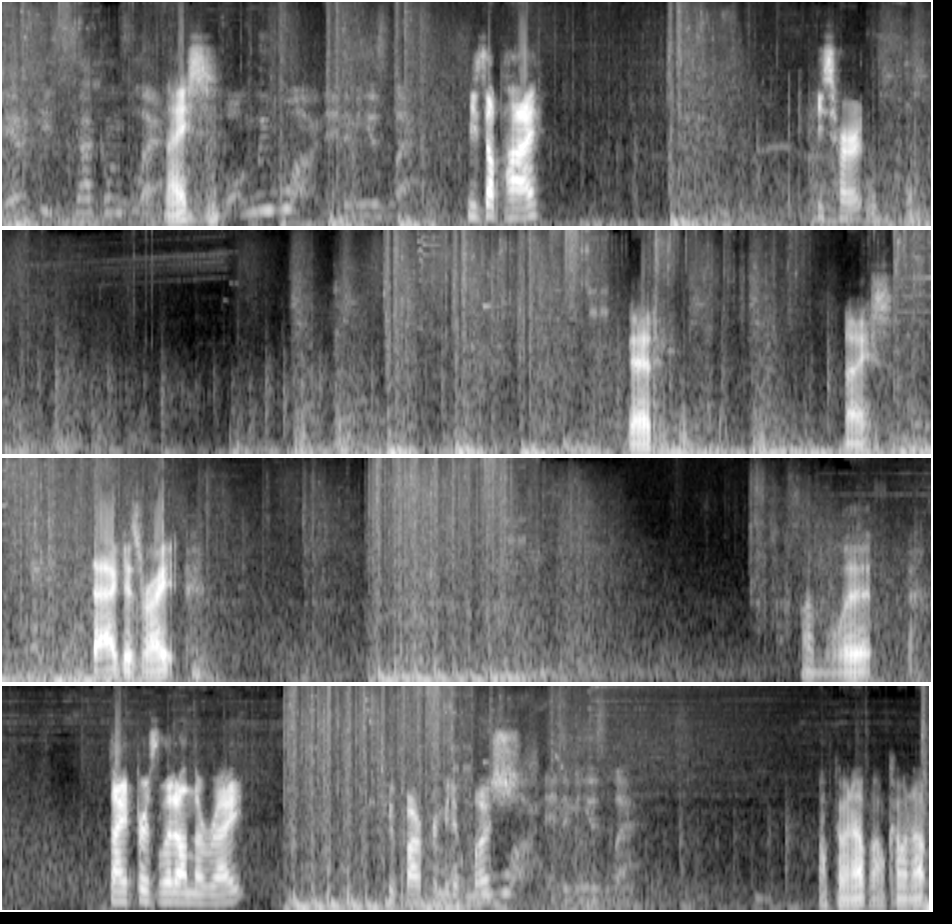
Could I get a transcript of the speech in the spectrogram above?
Thirty seconds left. Nice. Only one enemy is left. He's up high. He's hurt. Dead. Nice. Dag is right. I'm lit. Sniper's lit on the right. Too far for me to push. Only one enemy is left. I'm coming up, I'm coming up.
